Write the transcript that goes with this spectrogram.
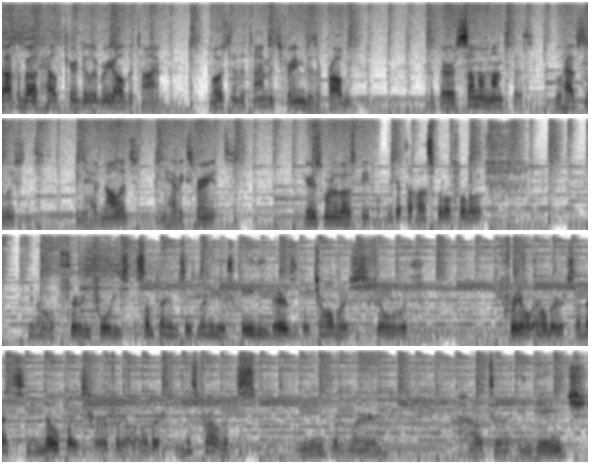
talk about healthcare delivery all the time. Most of the time it's framed as a problem. But there are some amongst us who have solutions, and they have knowledge, and they have experience. Here's one of those people. We got the hospital full of, you know, 30, 40, sometimes as many as 80 beds at Chalmers filled with frail elders, and that's no place for a frail elder. In this province, we need to learn how to engage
